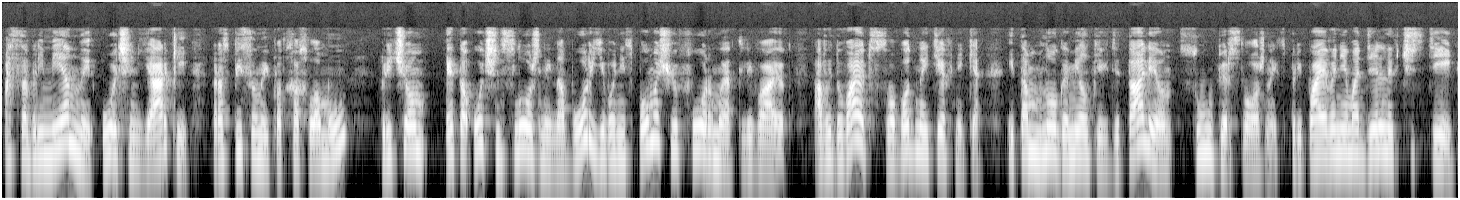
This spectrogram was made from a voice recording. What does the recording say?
а современный, очень яркий, расписанный под хохлому – причем это очень сложный набор, его не с помощью формы отливают, а выдувают в свободной технике. И там много мелких деталей, он супер сложный, с припаиванием отдельных частей.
